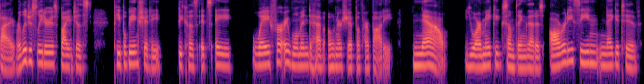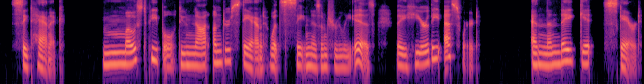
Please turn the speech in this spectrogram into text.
by religious leaders, by just people being shitty, because it's a way for a woman to have ownership of her body. Now you are making something that is already seen negative satanic. Most people do not understand what Satanism truly is. They hear the S word and then they get scared.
